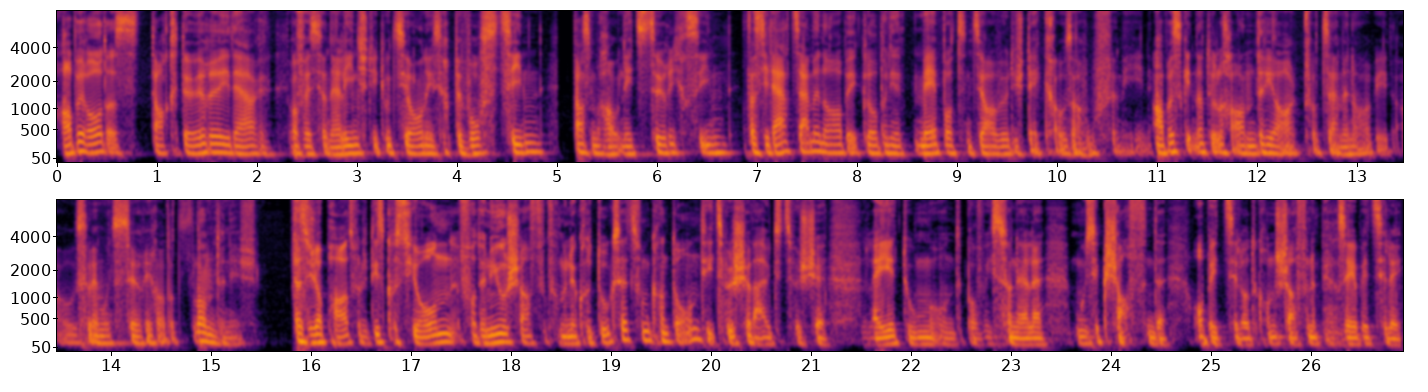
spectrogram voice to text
aber auch, dass die Akteure in der professionellen Institution sich bewusst sind, dass wir halt nicht in Zürich sind. Dass in dieser Zusammenarbeit, glaube ich, mehr Potenzial würde stecken als ein Haufen mehr. Aber es gibt natürlich andere Arten von Zusammenarbeit, als wenn man in Zürich oder in London ist. Das ist auch Part von der Diskussion von der Neuerschaffung von einem Kulturgesetz vom Kanton, die Zwischenwelt zwischen Laientum und professionellen Musikschaffenden, auch ein bisschen, oder Kunstschaffenden per se ein bisschen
